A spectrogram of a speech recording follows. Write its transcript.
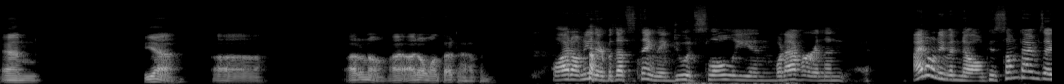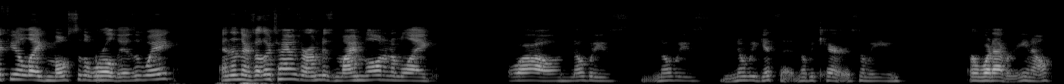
and yeah, uh, I don't know. I, I don't want that to happen. Well, I don't either, but that's the thing. They do it slowly and whatever, and then I don't even know because sometimes I feel like most of the world is awake, and then there's other times where I'm just mind blown and I'm like, wow, nobody's nobody's nobody gets it, nobody cares, nobody or whatever, you know.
